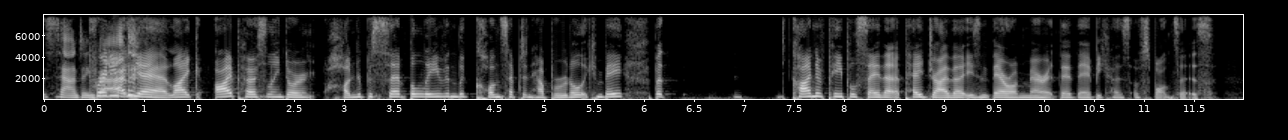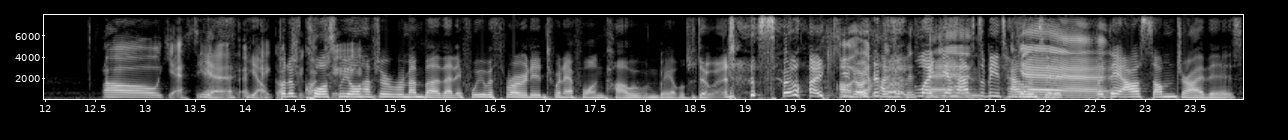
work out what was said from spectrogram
Sounding pretty bad. yeah like i personally don't 100% believe in the concept and how brutal it can be but kind of people say that a paid driver isn't there on merit they're there because of sponsors Oh yes, yes. yeah Okay, yeah but of you, got course we all have to remember that if we were thrown into an f1 car we wouldn't be able to do it so like you Oh, know yeah, 100%. like you have to be talented Yeah. but there are some drivers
